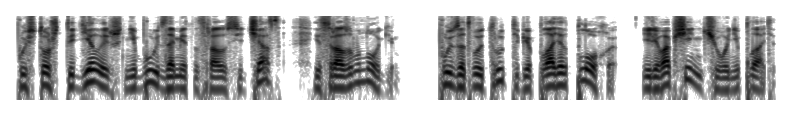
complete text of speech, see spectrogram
Пусть то, что ты делаешь, не будет заметно сразу сейчас и сразу многим. Пусть за твой труд тебе платят плохо или вообще ничего не платят.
